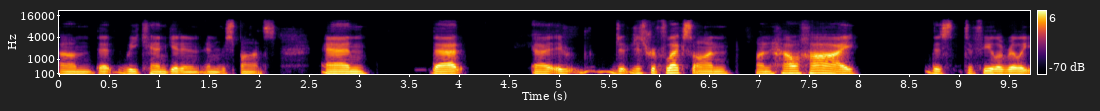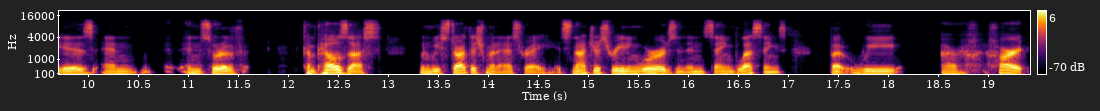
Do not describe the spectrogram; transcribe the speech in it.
um, that we can get in, in response, and that uh, it just reflects on on how high this tefillah really is, and and sort of compels us when we start the Shemona Esrei. It's not just reading words and, and saying blessings, but we our heart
